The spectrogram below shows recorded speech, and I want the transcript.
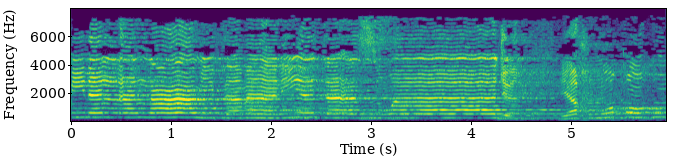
مِّنَ الْأَنْعَامِ ثَمَانِيَةَ أَزْوَاجٍ يَخْلُقُكُمْ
